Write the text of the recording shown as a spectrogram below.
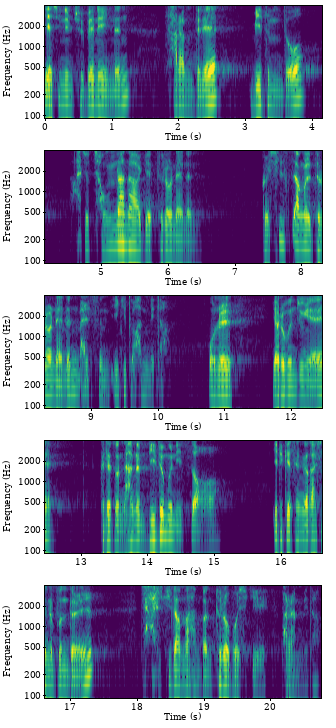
예수님 주변에 있는 사람들의 믿음도 아주 적나라하게 드러내는 그 실상을 드러내는 말씀이기도 합니다. 오늘 여러분 중에 그래도 나는 믿음은 있어. 이렇게 생각하시는 분들 잘 귀담아 한번 들어보시기 바랍니다.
